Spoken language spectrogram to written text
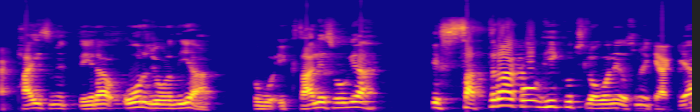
28 में तेरह और जोड़ दिया तो वो इकतालीस हो गया। इस सत्रह को भी कुछ लोगों ने उसमें क्या किया?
